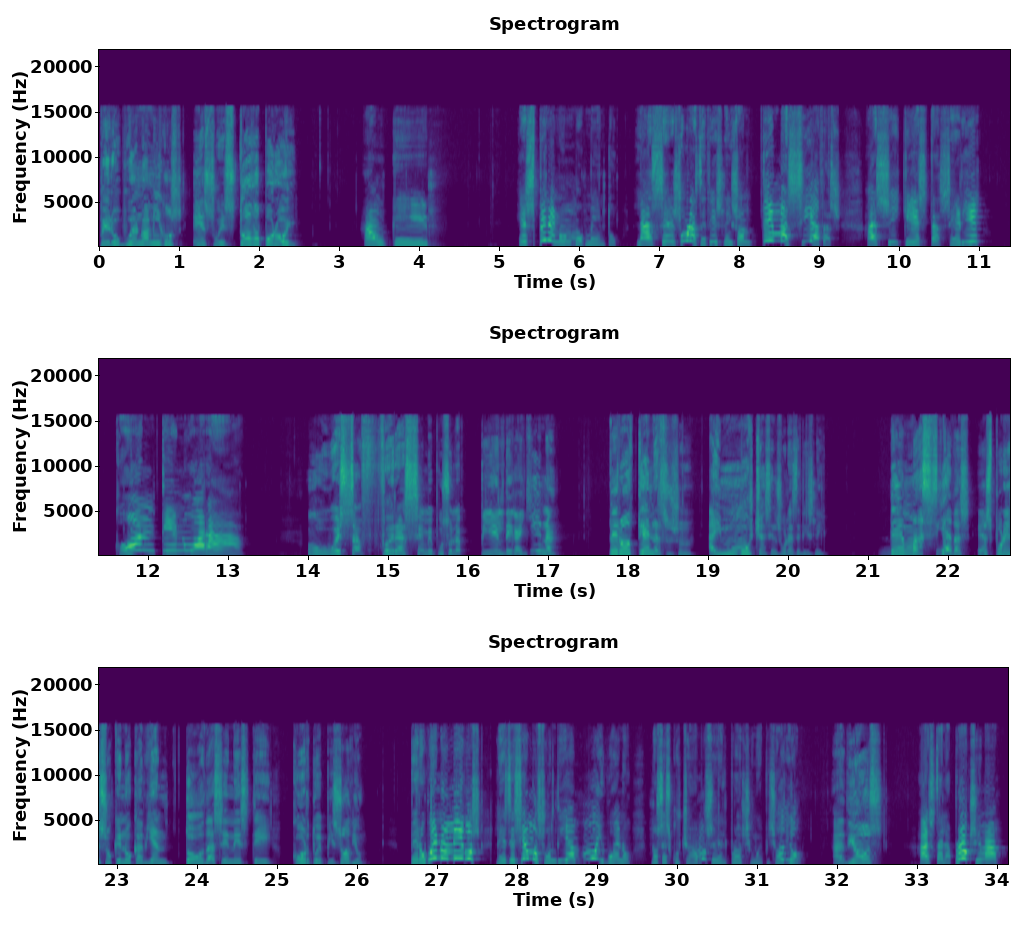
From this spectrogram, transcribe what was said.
Pero bueno amigos, eso es todo por hoy. Aunque... Esperen un momento. Las censuras de Disney son demasiadas. Así que esta serie continuará. Uh, esa frase me puso la piel de gallina. Pero tienes razón, hay muchas censuras de Disney. Demasiadas. Es por eso que no cabían todas en este corto episodio. Pero bueno amigos, les deseamos un día muy bueno. Nos escuchamos en el próximo episodio. Adiós. Hasta la próxima.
